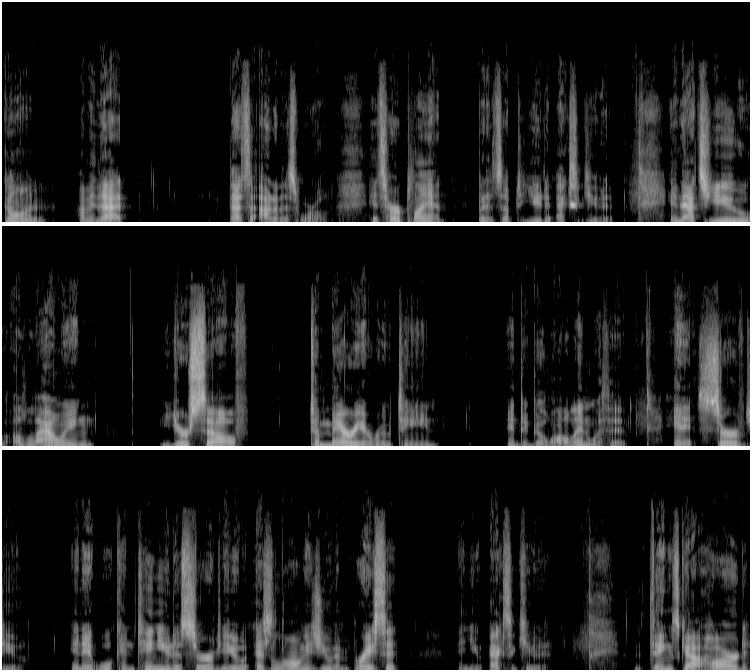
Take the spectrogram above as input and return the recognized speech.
gone. I mean that that's out of this world. It's her plan, but it's up to you to execute it. And that's you allowing yourself to marry a routine and to go all in with it. And it served you. And it will continue to serve you as long as you embrace it and you execute it. Things got hard,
